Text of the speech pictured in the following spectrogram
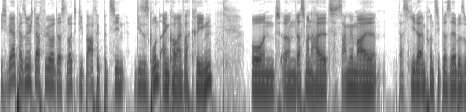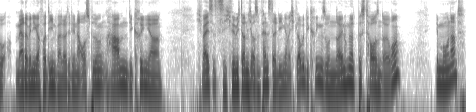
Ich wäre persönlich dafür, dass Leute, die BAföG beziehen, dieses Grundeinkommen einfach kriegen und ähm, dass man halt, sagen wir mal, dass jeder im Prinzip dasselbe so mehr oder weniger verdient, weil Leute, die eine Ausbildung haben, die kriegen ja, ich weiß jetzt, ich will mich da nicht aus dem Fenster liegen, aber ich glaube, die kriegen so 900 bis 1000 Euro im Monat.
